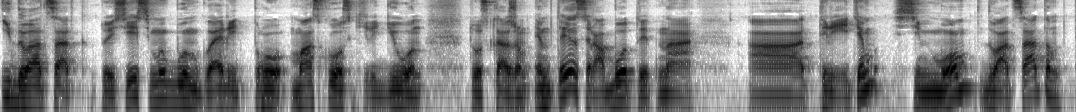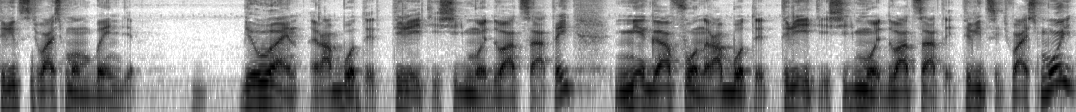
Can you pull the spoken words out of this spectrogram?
и двадцатка. То есть, если мы будем говорить про московский регион, то, скажем, МТС работает на а, третьем, седьмом, двадцатом, тридцать восьмом бенде. Билайн работает 3, 7, 20, Мегафон работает 3, 7, 20, 38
